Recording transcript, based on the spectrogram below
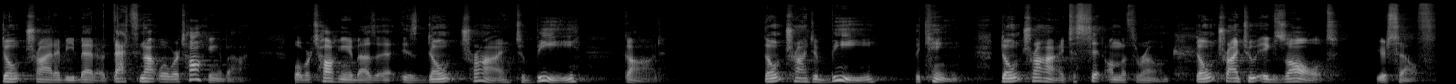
Don't try to be better. That's not what we're talking about. What we're talking about is don't try to be God. Don't try to be the king. Don't try to sit on the throne. Don't try to exalt yourself.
